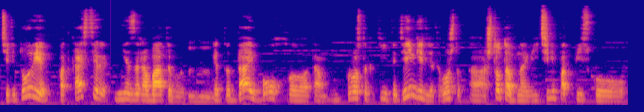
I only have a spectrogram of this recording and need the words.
территории подкастеры не зарабатывают. Мгм. Это дай бог э, там просто какие-то деньги для того, чтобы а, что-то обновить или подписку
